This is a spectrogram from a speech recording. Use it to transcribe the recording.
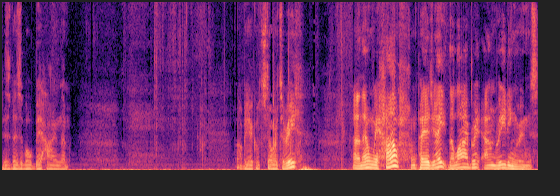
is visible behind them. That'll be a good story to read. And then we have on page 8 the library and reading rooms.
